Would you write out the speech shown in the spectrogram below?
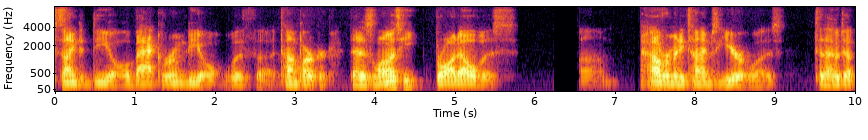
signed a deal, a backroom deal with uh, Tom Parker, that as long as he brought Elvis um, however many times a year it was to the hotel,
